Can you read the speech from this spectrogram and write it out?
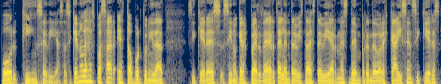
por 15 días. Así que no dejes pasar esta oportunidad. Si quieres, si no quieres perderte la entrevista de este viernes de Emprendedores Kaizen, si quieres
